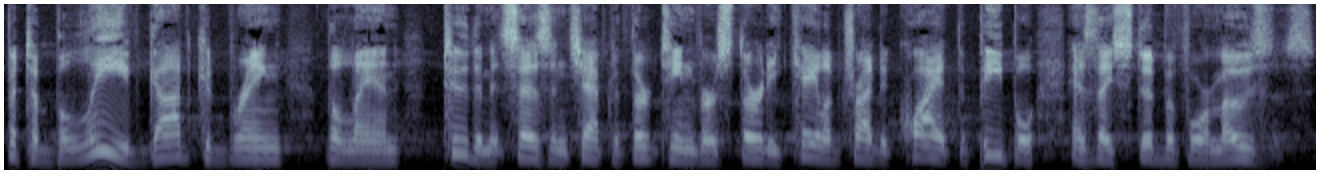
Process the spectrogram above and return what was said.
but to believe God could bring the land to them. It says in chapter 13, verse 30, Caleb tried to quiet the people as they stood before Moses.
